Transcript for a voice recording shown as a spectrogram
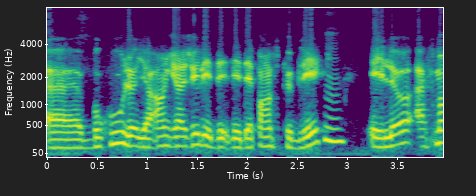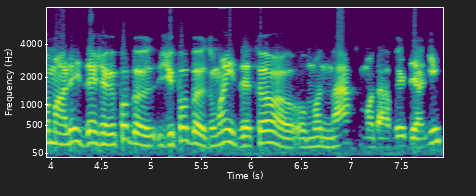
euh, beaucoup, là, il a engagé les, les dépenses publiques. Mm. Et là, à ce moment-là, il disait, j'avais pas, j'ai pas besoin, il disait ça euh, au mois de mars, au mois d'avril dernier,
